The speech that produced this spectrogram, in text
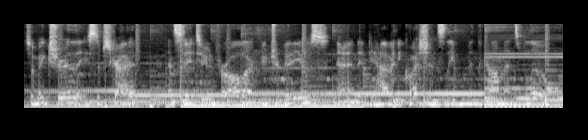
so make sure that you subscribe and stay tuned for all our future videos. And if you have any questions, leave them in the comments below.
